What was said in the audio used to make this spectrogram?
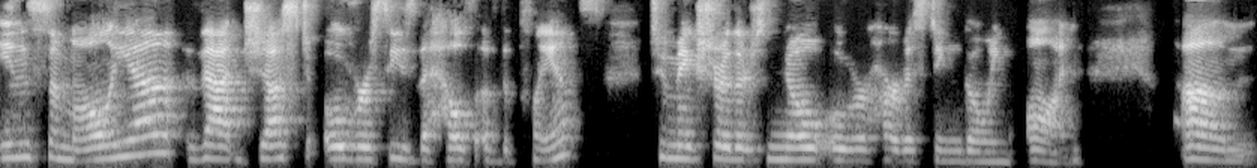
in somalia that just oversees the health of the plants to make sure there's no over harvesting going on um,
